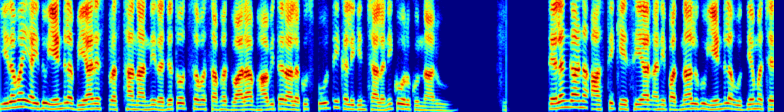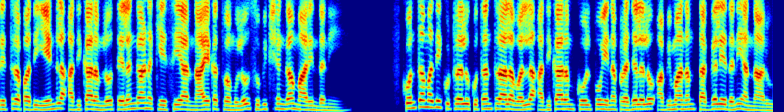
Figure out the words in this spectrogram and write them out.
ఇరవై ఐదు ఏండ్ల బీఆర్ఎస్ ప్రస్థానాన్ని రజతోత్సవ సభ ద్వారా భావితరాలకు స్ఫూర్తి కలిగించాలని కోరుకున్నారు. తెలంగాణ ఆస్తి కేసీఆర్ అని పద్నాలుగు ఏండ్ల ఉద్యమ చరిత్ర పది ఏండ్ల అధికారంలో తెలంగాణ కేసీఆర్ నాయకత్వములో సుభిక్షంగా మారిందని. కొంతమంది కుట్రలు కుతంత్రాల వల్ల అధికారం కోల్పోయిన ప్రజలలో అభిమానం తగ్గలేదని అన్నారు.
